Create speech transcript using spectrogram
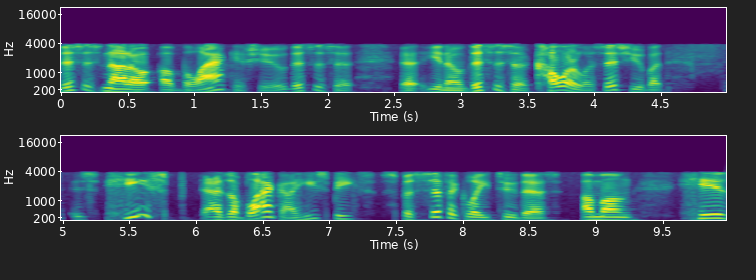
this is not a, a black issue. This is a, a you know this is a colorless issue, but he's as a black guy he speaks specifically to this among his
